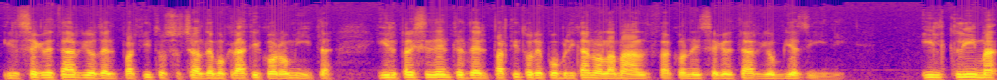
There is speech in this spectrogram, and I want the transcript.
il segretario del Partito Socialdemocratico Romita, il presidente del Partito Repubblicano Lamalfa con il segretario Biasini. Il clima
